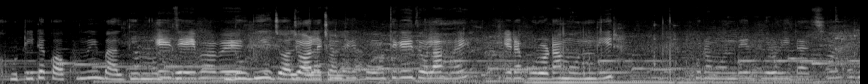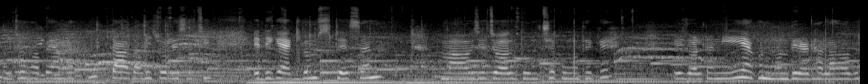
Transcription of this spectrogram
ঘুঁটিটা কখনোই বালতির মধ্যে ডুবিয়ে জল জল এখান থেকে কুয়ো থেকেই তোলা হয়। এটা পুরোটা মন্দির। পুরো মন্দির পুরোহিত আছে। পুজো হবে, আমরা খুব তাড়াতাড়ি চলে এসেছি। এদিকে একদম স্টেশন। মা ওই যে জল তুলছে কুঁয়ো থেকে। এই জলটা নিয়েই এখন মন্দিরে ঢালা হবে।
